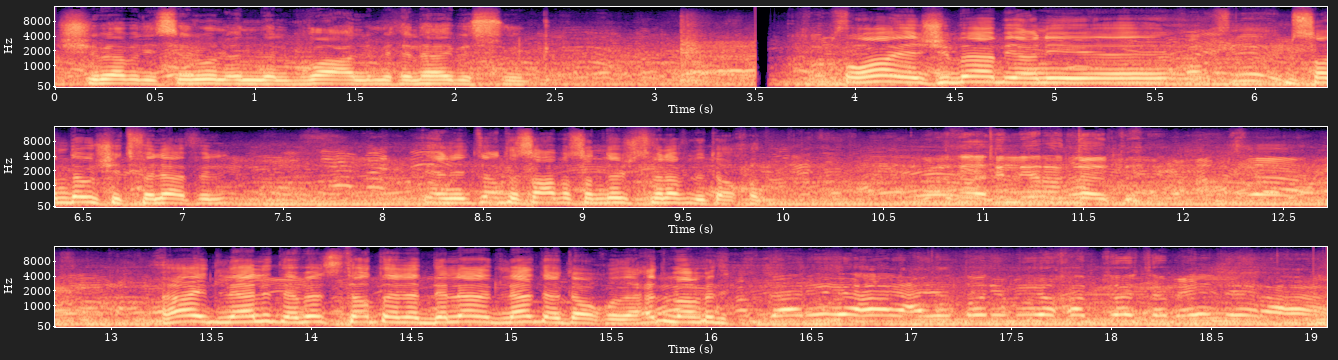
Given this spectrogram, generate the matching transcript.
الشباب اللي يسألون عن البضاعة اللي مثل هاي بالسوق. وهاي شباب يعني بصندوشة فلافل. يعني تعطي صاحبه صندوشة فلافل وتأخذ. 30 ليره هاي دلالتها بس تعطي للدلالة دلالتها وتاخذها حد ما بدي هاي يعطوني 175 ليرة هاي.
